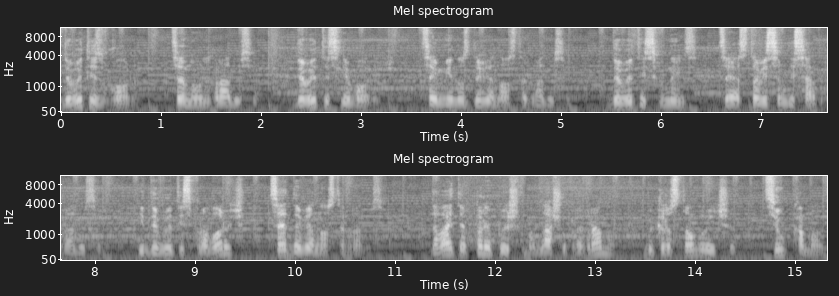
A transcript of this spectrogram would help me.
Дивитись вгору це 0 градусів, дивитись ліворуч це мінус 90 градусів, дивитись вниз це 180 градусів, і дивитись праворуч це 90 градусів. Давайте перепишемо нашу програму, використовуючи цю команду.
